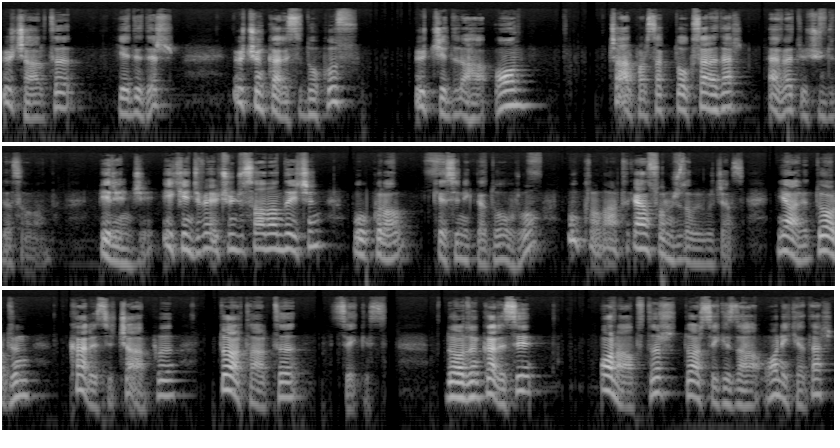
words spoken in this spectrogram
3 artı 7'dir. 3'ün karesi 9. 3 7 daha 10. Çarparsak 90 eder. Evet üçüncü de sağlandı. Birinci, ikinci ve üçüncü sağlandığı için bu kural kesinlikle doğru. Bu kuralı artık en sonuncuda uygulayacağız. Yani 4'ün karesi çarpı 4 artı 8. 4'ün karesi 16'dır. 4 8 daha 12 eder.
